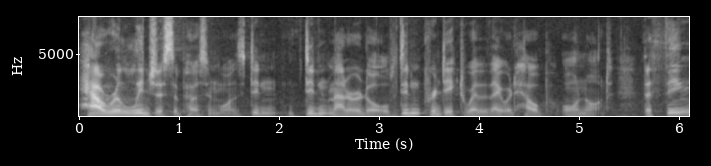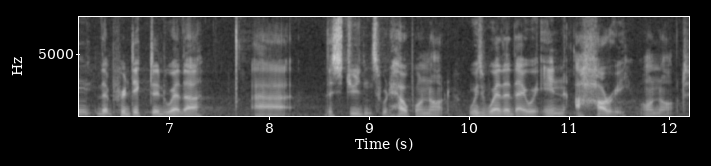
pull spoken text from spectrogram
how religious a person was didn't, didn't matter at all, didn't predict whether they would help or not. The thing that predicted whether uh, the students would help or not was whether they were in a hurry or not.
